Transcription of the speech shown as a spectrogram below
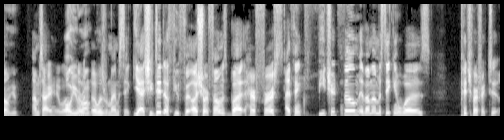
No. review? I'm sorry. It was, Oh, you were it, wrong? It was my mistake. Yeah, she did a few fi- uh, short films, but her first, I think, featured film, if I'm not mistaken, was Pitch Perfect two.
